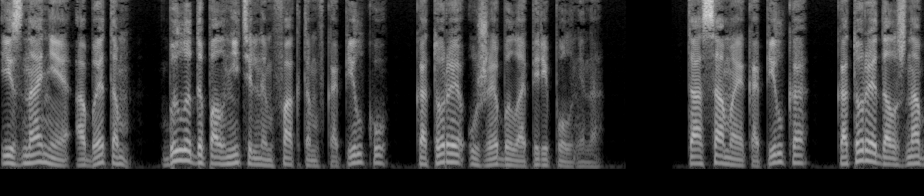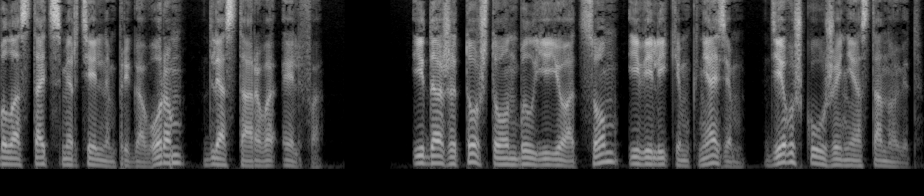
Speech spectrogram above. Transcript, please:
И знание об этом было дополнительным фактом в копилку, которая уже была переполнена. Та самая копилка, которая должна была стать смертельным приговором для старого эльфа. И даже то, что он был ее отцом и великим князем, девушку уже не остановит.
